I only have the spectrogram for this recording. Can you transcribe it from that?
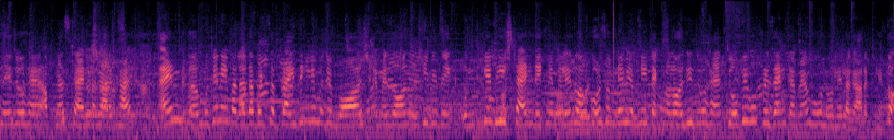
ने जो है अपना स्टैंड लगा रखा है। एंड uh, मुझे नहीं पता था बट सरप्राइजिंगली मुझे बॉश अमेजोन उनकी भी देख उनके भी स्टैंड देखने मिले। तो ऑफकोर्स उनने भी अपनी टेक्नोलॉजी जो है जो भी वो प्रेजेंट कर रहे हैं वो उन्होंने लगा रखे हैं। तो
